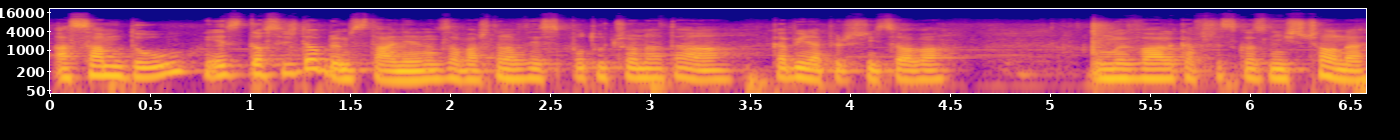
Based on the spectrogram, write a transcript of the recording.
A sam dół jest w dosyć dobrym stanie. No zobacz, nawet jest potłuczona ta kabina prysznicowa. Umywalka, wszystko zniszczone.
